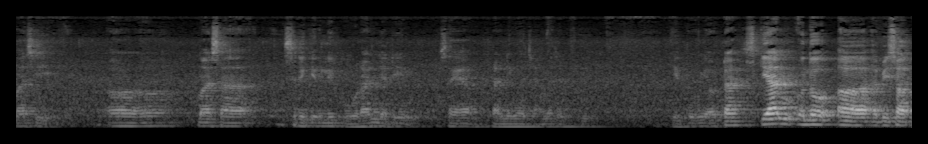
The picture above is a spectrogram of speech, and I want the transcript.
masih eh, masa sedikit liburan jadi saya berani ngajak Mas Zulfi itu ya udah sekian untuk eh, episode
